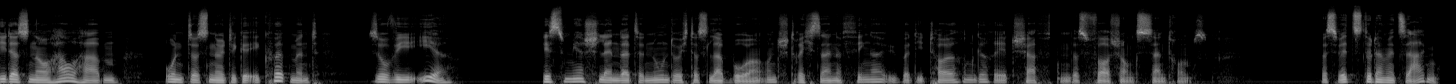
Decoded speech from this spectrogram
Die das Know-how haben und das nötige Equipment, so wie ihr. Ismir schlenderte nun durch das Labor und strich seine Finger über die teuren Gerätschaften des Forschungszentrums. Was willst du damit sagen?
